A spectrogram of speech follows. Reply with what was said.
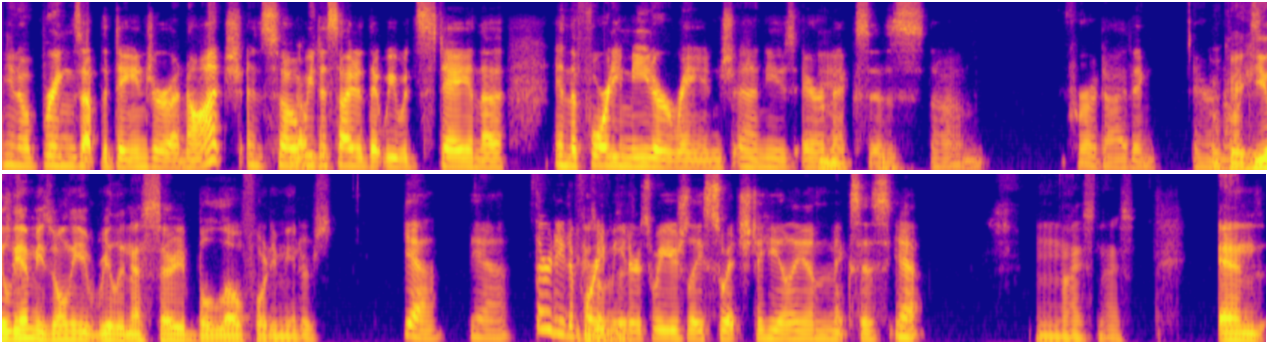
you know brings up the danger a notch. And so Definitely. we decided that we would stay in the in the 40 meter range and use air mm. mixes um, for our diving air okay helium is only really necessary below 40 meters. Yeah yeah. 30 to because 40 meters the... we usually switch to helium mixes. Yeah. Mm, nice nice. And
